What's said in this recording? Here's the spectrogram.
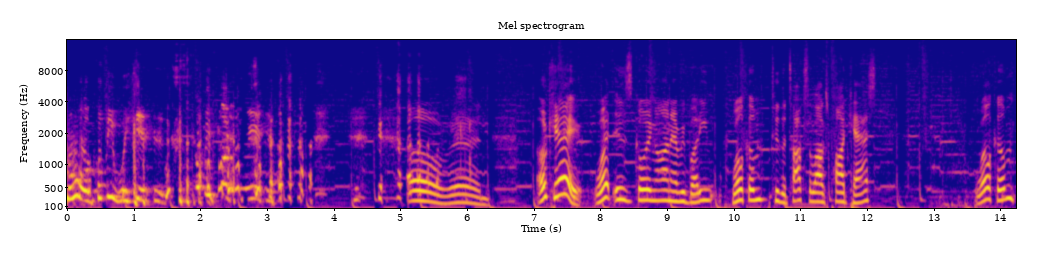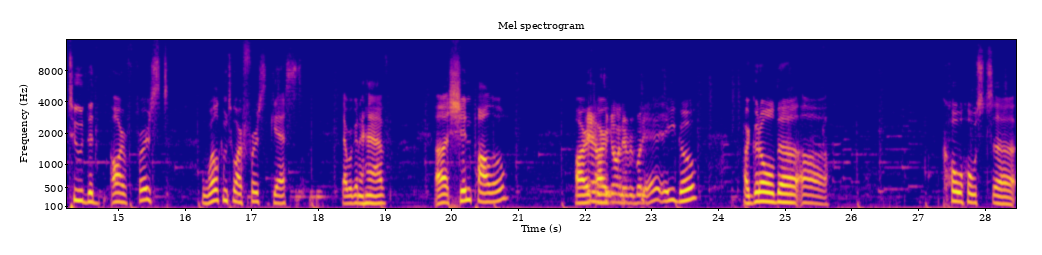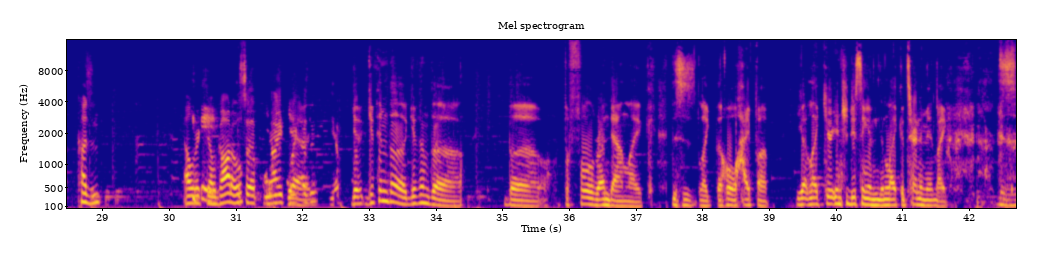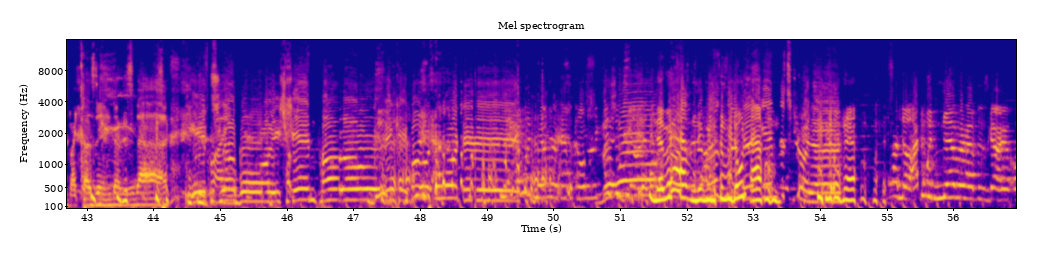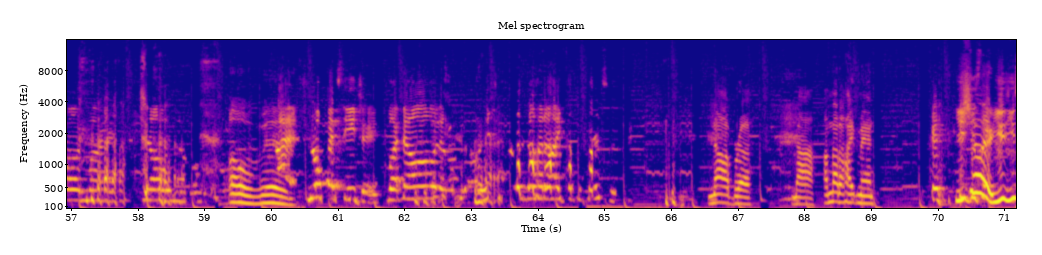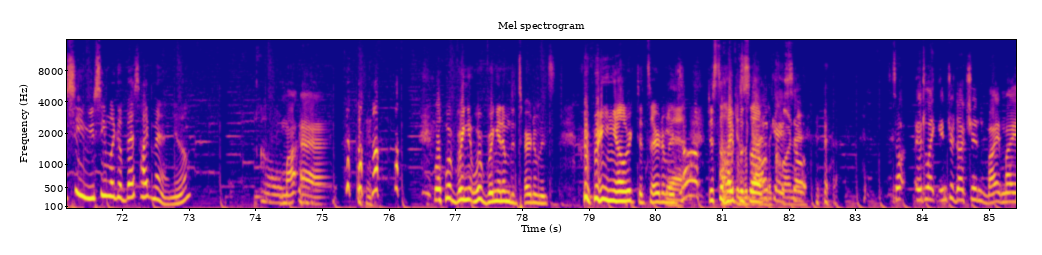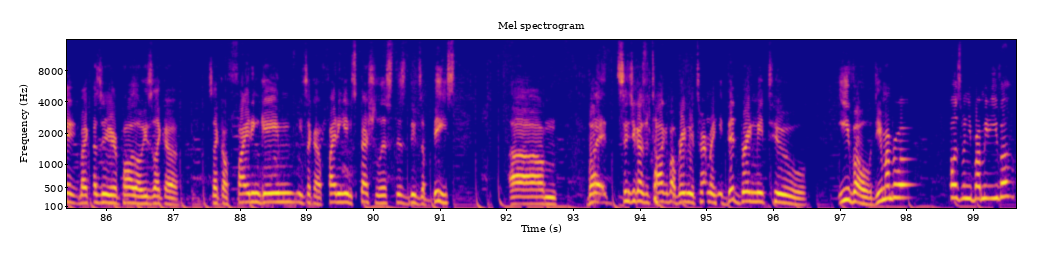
cool. Don't be weird. Don't be fucking weird. oh man. Okay, what is going on, everybody? Welcome to the Toxalogs podcast. Welcome to the our first. Welcome to our first guest that we're gonna have, uh, Shin Paulo. Our, Hey, how's our, it going, everybody? Yeah, there you go. Our good old uh, uh co-host's uh, cousin, Elric Delgado. What's up, Mike? My Yeah. cousin? Yep. Give, give him the give him the the the full rundown. Like this is like the whole hype up. You got like you're introducing him in like a tournament. Like this is my cousin. da, da, da. He's It's your boy, Shin Paulo, aka Paulo I Duarte. would never have Elric. This should Never have- we- we don't have Game him. Destroyer. We don't have- Oh, no, I would never have this guy on my. No, no. oh man. I, no offense to EJ, but no, no, no. He doesn't know how to hype up person. Nah, bruh. Nah, I'm not a hype man. You sure? You you seem you seem like a best hype man. You know. Oh, My ass. Well, we're bringing we're bringing him to tournaments. We're bringing Elric to tournaments Yeah. just to Elric hype us up. Okay, so so it's like introduction. My my my cousin here, Paulo. He's like a it's like a fighting game. He's like a fighting game specialist. This dude's a beast. Um, but since you guys were talking about bringing me to tournament, he did bring me to Evo. Do you remember what was when you brought me to Evo?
